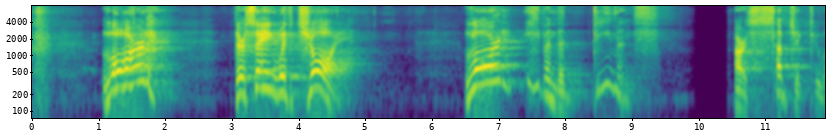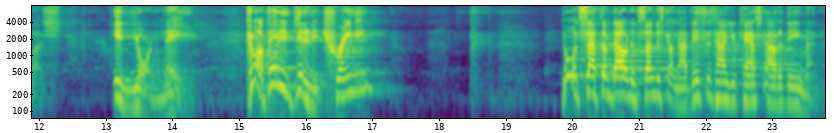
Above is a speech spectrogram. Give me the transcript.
uh. Lord, they're saying with joy, Lord, even the demons are subject to us in your name. Come on, they didn't get any training. No one sat them down in Sunday school. Now, this is how you cast out a demon.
